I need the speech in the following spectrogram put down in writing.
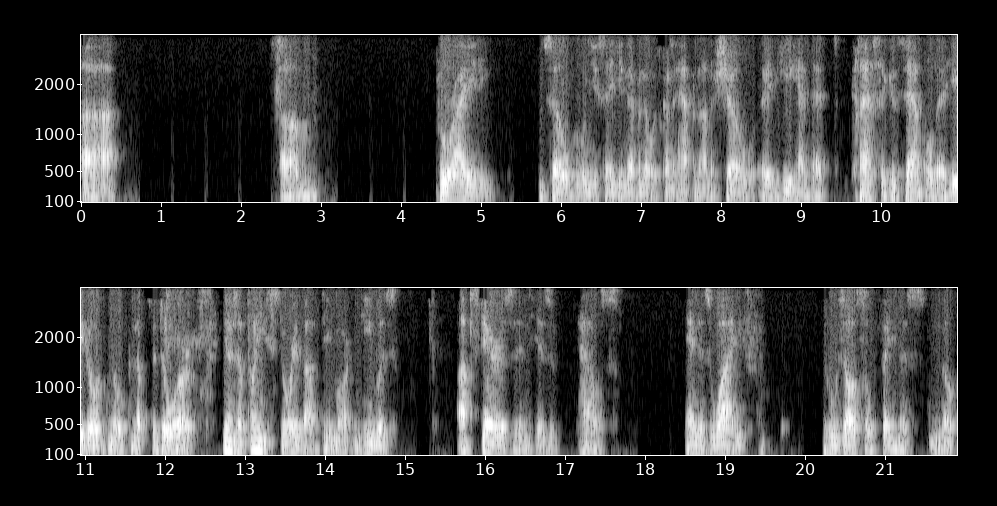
uh, um, variety. So when you say you never know what's going to happen on a show, uh, he had that classic example that he'd open, up the door. There's a funny story about Dean Martin. He was upstairs in his house, and his wife, who's also famous, you know,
